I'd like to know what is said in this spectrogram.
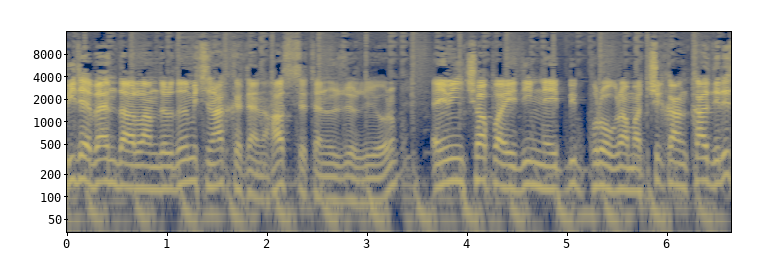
bir de ben darlandırdığım için hakikaten hasreten özür diliyorum. Emin Çapa'yı dinleyip bir programa çıkan Kadir'i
